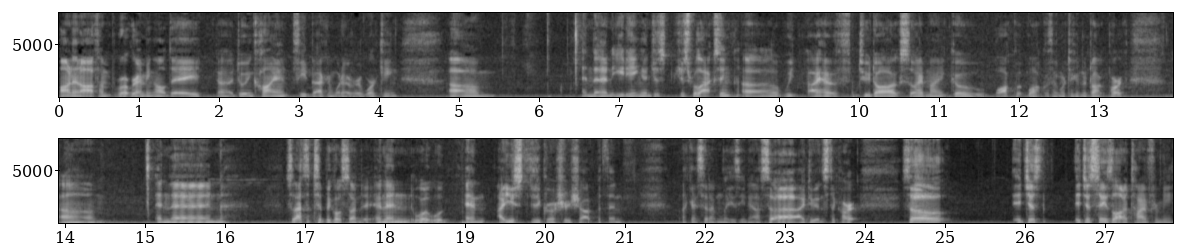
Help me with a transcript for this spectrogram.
on and off, I'm programming all day, uh, doing client feedback and whatever, working. Um, and then eating and just just relaxing. Uh, we I have two dogs, so I might go walk with walk with them. We're taking them to dog park, um, and then so that's a typical Sunday. And then we'll, we'll, and I used to do grocery shop, but then, like I said, I'm lazy now. So uh, I do Instacart. So it just it just saves a lot of time for me,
